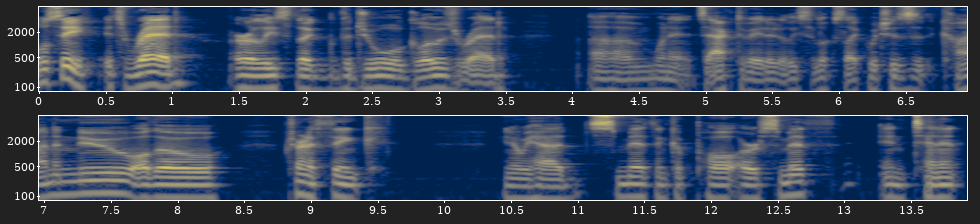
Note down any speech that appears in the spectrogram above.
we'll see. It's red, or at least the the jewel glows red um, when it's activated. At least it looks like, which is kind of new. Although I'm trying to think. You know, we had Smith and Capal or Smith and Tennant.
